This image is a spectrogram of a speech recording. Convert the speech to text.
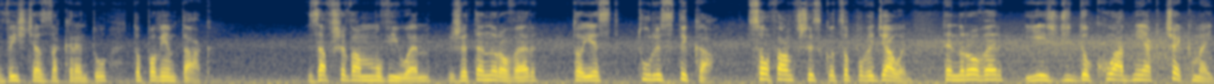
wyjścia z zakrętu. To powiem tak. Zawsze Wam mówiłem, że ten rower to jest turystyka. Cofam wszystko, co powiedziałem. Ten rower jeździ dokładnie jak checkmate.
